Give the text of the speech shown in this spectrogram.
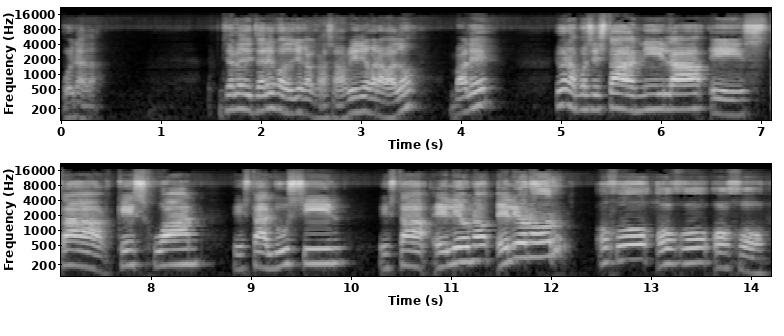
Pues nada. Ya lo editaré cuando llegue a casa. Vídeo grabado, ¿vale? Y bueno, pues está Nila, está Kes está Lucille, está Eleonor. Eleonor, ojo, ojo, ojo.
